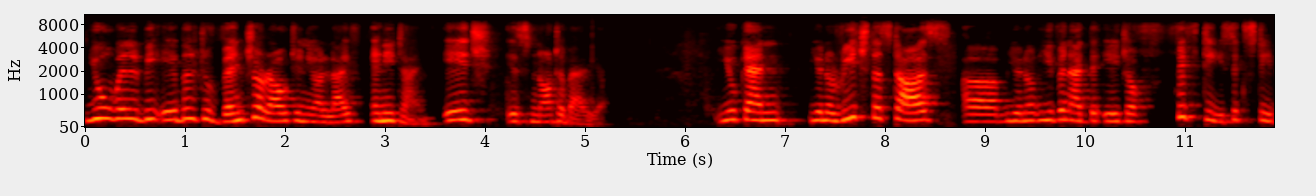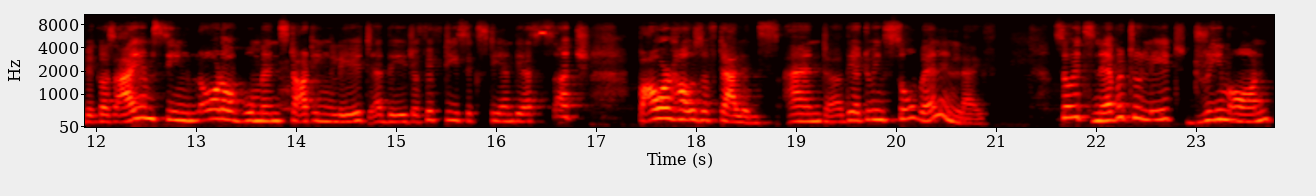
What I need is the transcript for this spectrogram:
you will be able to venture out in your life anytime. Age is not a barrier. You can you know reach the stars um, you know even at the age of 50 60 because i am seeing a lot of women starting late at the age of 50 60 and they are such powerhouse of talents and uh, they are doing so well in life. So it's never too late. Dream on.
